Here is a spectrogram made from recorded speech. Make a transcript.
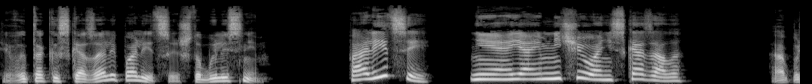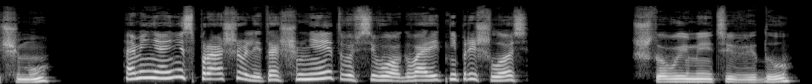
И вы так и сказали полиции, что были с ним? Полиции? Не, я им ничего не сказала. А почему? А меня и не спрашивали, так что мне этого всего говорить не пришлось. Что вы имеете в виду?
